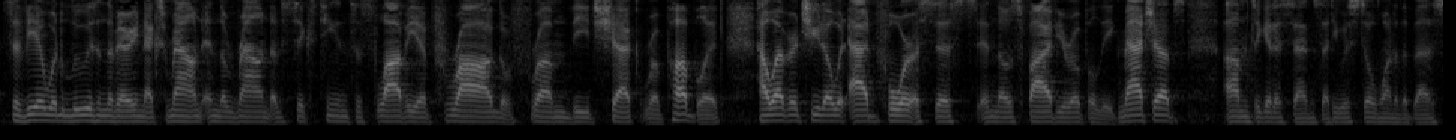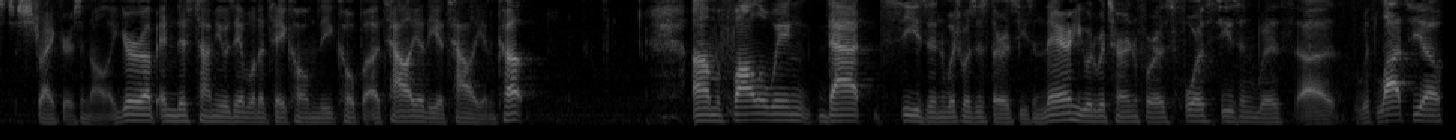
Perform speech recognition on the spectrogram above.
Sevilla would lose in the very next round in the round of 16 to Slavia Prague from the Czech Republic. However, Ciro would add four assists in those five Europa League matchups. Um, to get a sense that he was still one of the best strikers in all of Europe. And this time he was able to take home the Coppa Italia, the Italian Cup. Um, following that season, which was his third season there, he would return for his fourth season with uh, with Lazio,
